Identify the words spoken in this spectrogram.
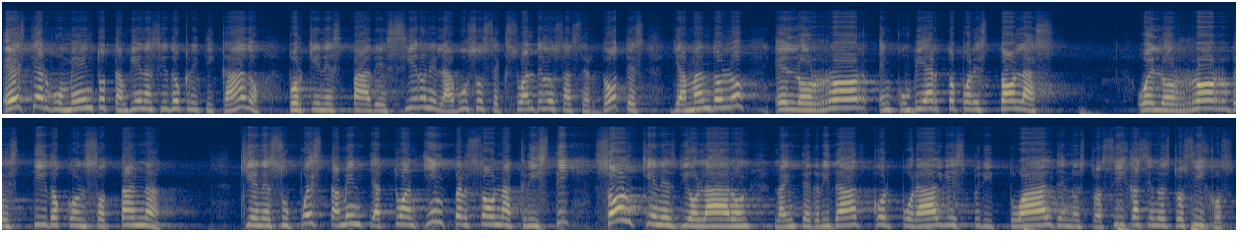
Este argumento también ha sido criticado por quienes padecieron el abuso sexual de los sacerdotes, llamándolo el horror encubierto por estolas o el horror vestido con sotana. Quienes supuestamente actúan in persona Christi son quienes violaron la integridad corporal y espiritual de nuestras hijas y nuestros hijos.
